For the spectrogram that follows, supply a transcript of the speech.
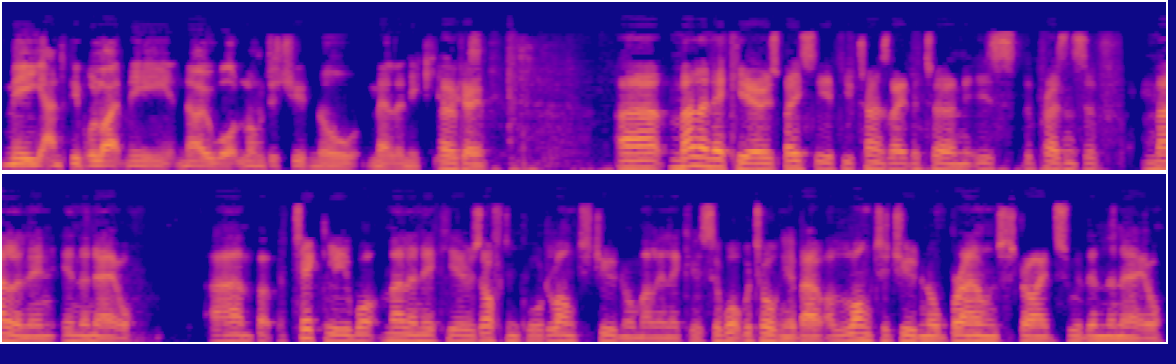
me and people like me know what longitudinal melanonychia okay. is? Uh, melanonychia is basically, if you translate the term, is the presence of melanin in the nail. Um, but particularly what melanonychia is often called longitudinal melanonychia. So what we're talking about are longitudinal brown stripes within the nail.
